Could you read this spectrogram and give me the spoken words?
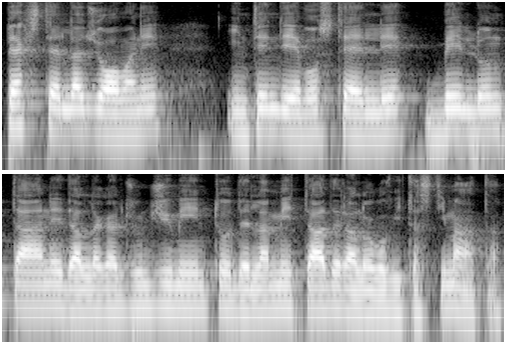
Per stella giovane intendevo stelle ben lontane dal raggiungimento della metà della loro vita stimata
